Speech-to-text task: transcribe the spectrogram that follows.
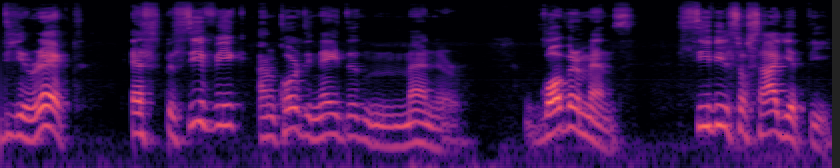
direct, specific, and coordinated manner. Governments, civil society,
